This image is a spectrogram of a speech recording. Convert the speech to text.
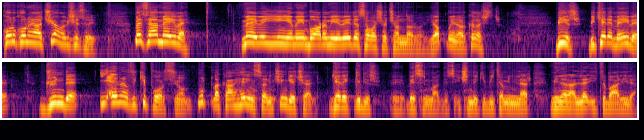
konu konuyu açıyor ama bir şey söyleyeyim. Mesela meyve. Meyve yiyin yemeyin bu ara meyveye de savaş açanlar var. Yapmayın arkadaşlar. Bir, bir kere meyve günde en az iki porsiyon mutlaka her insan için geçerli. Gerekli bir e, besin maddesi. içindeki vitaminler, mineraller itibariyle.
